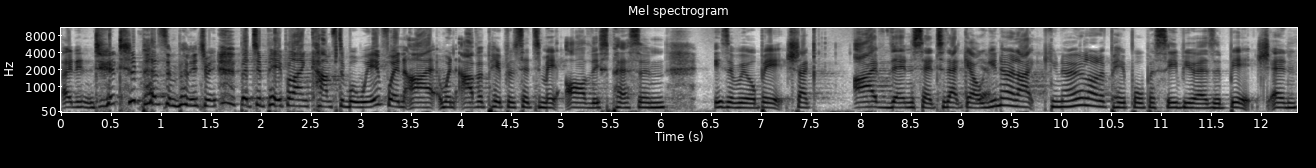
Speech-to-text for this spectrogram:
I didn't do it to the person to me, but to people I'm comfortable with when I when other people have said to me, "Oh, this person is a real bitch," like. I've then said to that girl, you know, like, you know, a lot of people perceive you as a bitch. And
